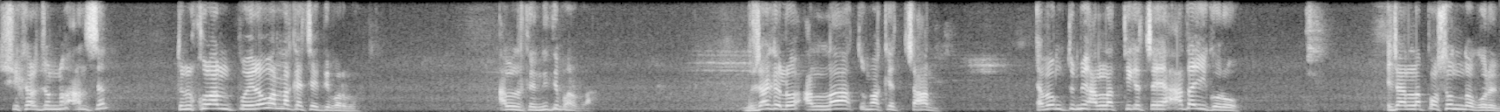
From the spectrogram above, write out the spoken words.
শেখার জন্য আনছেন। তুমি কোরআন পড়েও আল্লাহকে চাইতে পারবা। আল্লাহতে নিতে পারবা। বোঝা গেল, আল্লাহ তোমাকে চান এবং তুমি আল্লাহর থেকে চাই আদায় করো। এটা আল্লাহ পছন্দ করেন,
